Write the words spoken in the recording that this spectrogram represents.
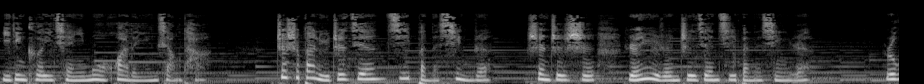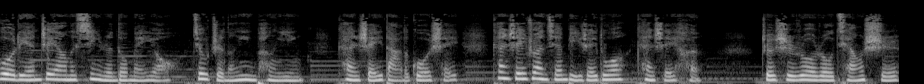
一定可以潜移默化的影响他。”这是伴侣之间基本的信任，甚至是人与人之间基本的信任。如果连这样的信任都没有，就只能硬碰硬，看谁打得过谁，看谁赚钱比谁多，看谁狠。这是弱肉强食，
